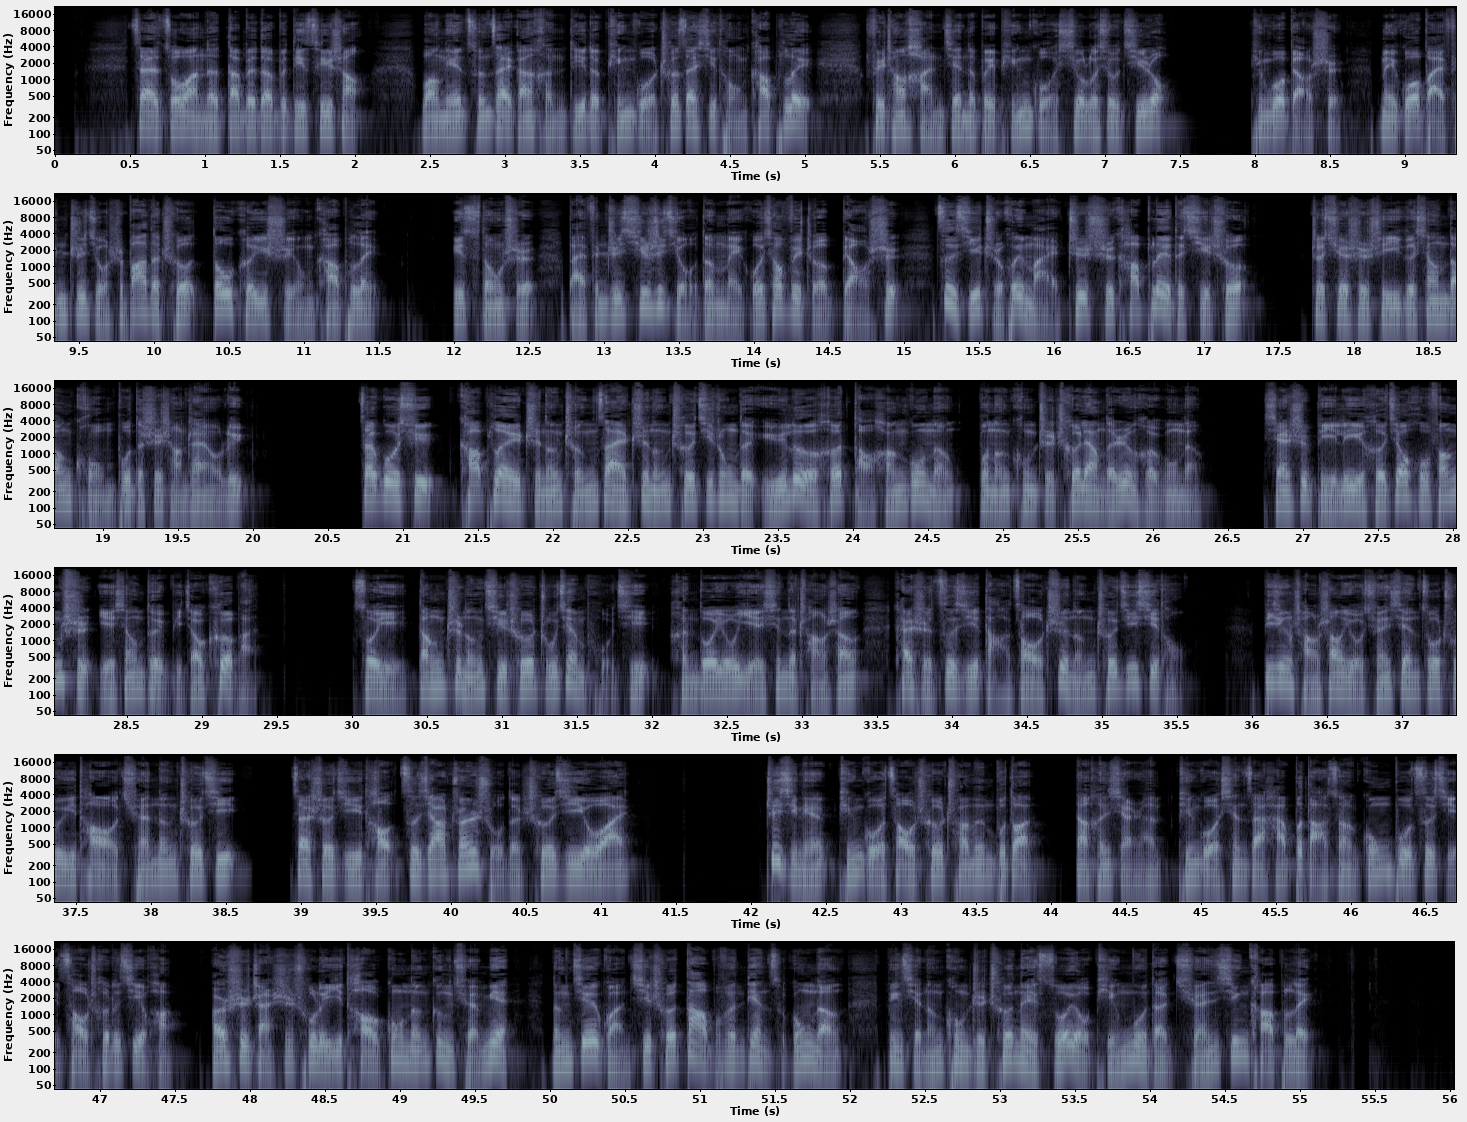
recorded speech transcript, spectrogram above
在昨晚的 WWDC 上，往年存在感很低的苹果车载系统 CarPlay 非常罕见的被苹果秀了秀肌肉。苹果表示，美国百分之九十八的车都可以使用 CarPlay。与此同时，百分之七十九的美国消费者表示自己只会买支持 CarPlay 的汽车。这确实是一个相当恐怖的市场占有率。在过去，CarPlay 只能承载智能车机中的娱乐和导航功能，不能控制车辆的任何功能。显示比例和交互方式也相对比较刻板。所以，当智能汽车逐渐普及，很多有野心的厂商开始自己打造智能车机系统。毕竟，厂商有权限做出一套全能车机，再设计一套自家专属的车机 UI。这几年，苹果造车传闻不断，但很显然，苹果现在还不打算公布自己造车的计划，而是展示出了一套功能更全面、能接管汽车大部分电子功能，并且能控制车内所有屏幕的全新 CarPlay。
